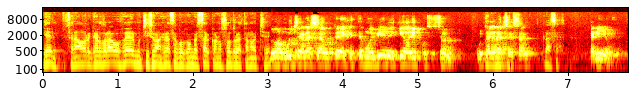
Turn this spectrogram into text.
Bien, senador Ricardo Lagos Ver, muchísimas gracias por conversar con nosotros esta noche. No, muchas gracias a ustedes, que estén muy bien y quedo a disposición. Muchas gracias. ¿eh? Gracias. Cariño.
